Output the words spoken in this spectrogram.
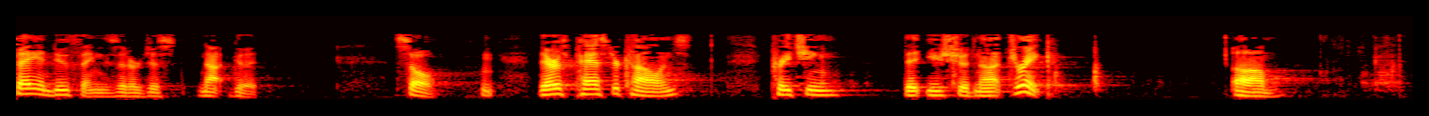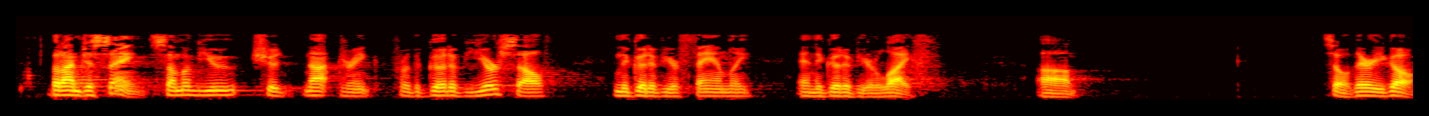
say and do things that are just not good. So, there's Pastor Collins preaching that you should not drink. Um, but I'm just saying, some of you should not drink for the good of yourself and the good of your family and the good of your life. Um, so there you go.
